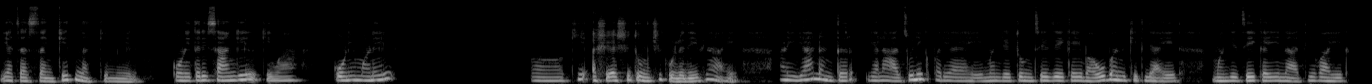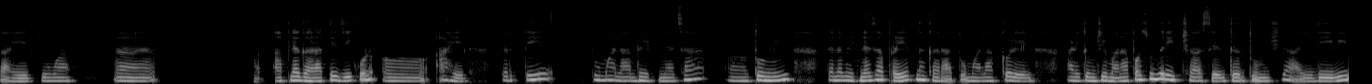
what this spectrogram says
याचा संकेत नक्की मिळेल. कोणीतरी सांगेल किंवा कोणी म्हणेल की अशी-अशी तुमची कुलदेवी आहे. आणि यानंतर याला अजून एक पर्याय आहे म्हणजे तुमचे जे काही भाऊबंदकीतले आहेत, म्हणजे जे काही नातेवाईक आहेत किंवा आपल्या घरातले जे कोण आहेत, तर ते तुम्हाला भेटण्याचा तुम्ही त्यांना भेटण्याचा प्रयत्न करा. तुम्हाला कळेल आणि तुमची मनापासून जर इच्छा असेल, तर तुमची आई देवी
